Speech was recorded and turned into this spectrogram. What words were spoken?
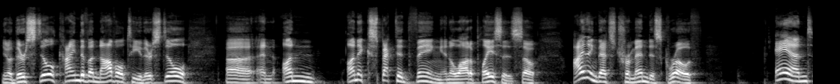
you know there's still kind of a novelty. There's still uh, an un unexpected thing in a lot of places. So I think that's tremendous growth. And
